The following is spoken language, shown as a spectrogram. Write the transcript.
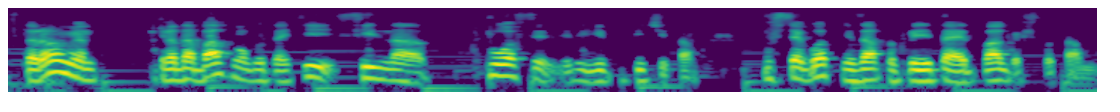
Второй момент, когда баг могут найти сильно после релиза фичи, там, спустя год внезапно прилетает бага, что там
